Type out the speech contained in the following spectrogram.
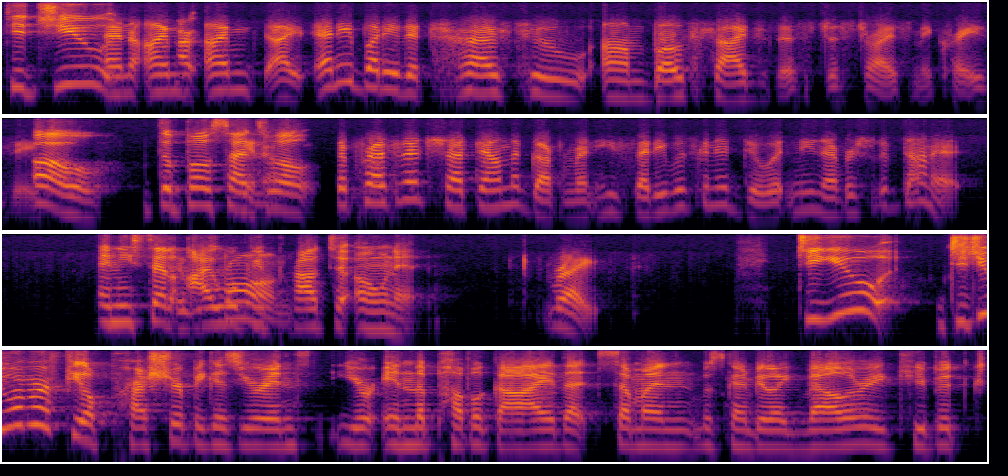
Did you? And I'm are- I'm I, anybody that tries to um, both sides of this just drives me crazy. oh, the both sides. know, well, the president shut down the government. He said he was going to do it, and he never should have done it. and he said, I will wrong. be proud to own it. Right. Do you did you ever feel pressure because you're in you're in the public eye that someone was going to be like Valerie, keep it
